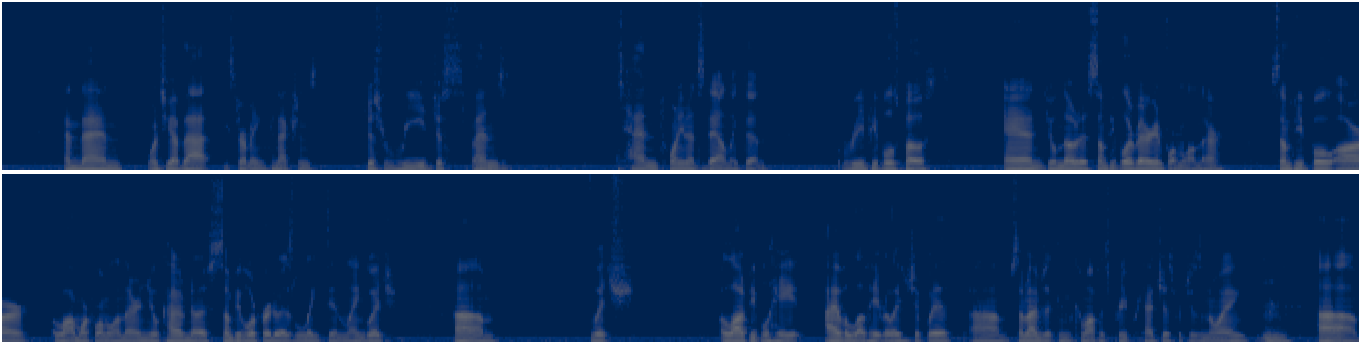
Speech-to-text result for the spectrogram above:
and then once you have that, you start making connections. Just read, just spend 10, 20 minutes a day on LinkedIn. Read people's posts, and you'll notice some people are very informal on there. Some people are a lot more formal on there, and you'll kind of notice some people refer to it as LinkedIn language, um, which a lot of people hate. I have a love hate relationship with. Um, sometimes it can come off as pretty pretentious, which is annoying Mm. um,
